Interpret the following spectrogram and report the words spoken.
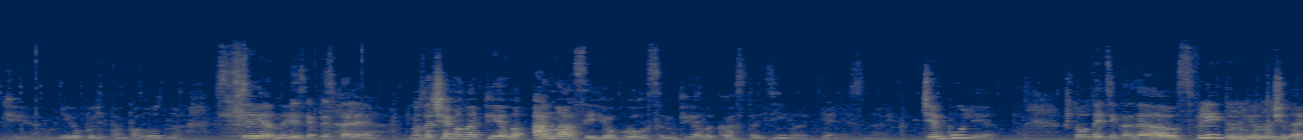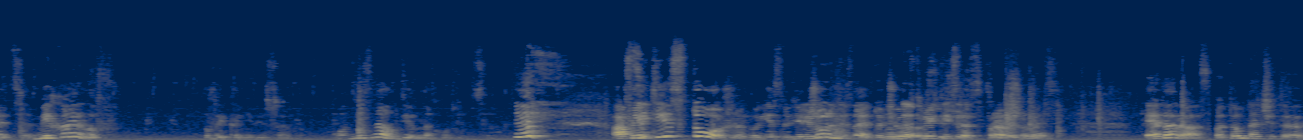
такие, у нее были там полотна, сцены. Я представляю. Но зачем она пела? Она с ее голосом пела Каста Дива, я не знаю. Тем более, что вот эти, когда с флейтой у нее Мгм. начинается, Михайлов, лыка не вязал, он не знал, где он находится. А флейтист тоже. Ну, если дирижер не знает, то Ну чего да, флейтиста спрашивать? Это раз. Потом, значит, э,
